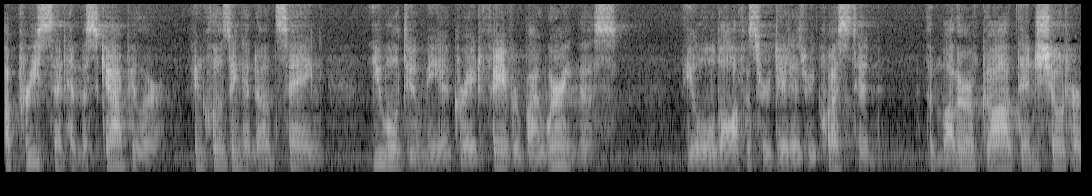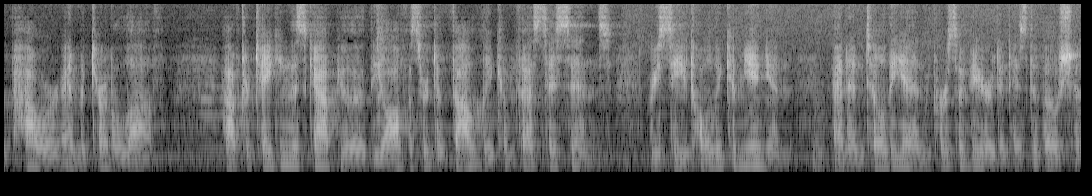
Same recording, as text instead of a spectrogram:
A priest sent him a scapular, enclosing a note saying, You will do me a great favor by wearing this. The old officer did as requested. The Mother of God then showed her power and maternal love. After taking the scapular, the officer devoutly confessed his sins, received Holy Communion, and until the end persevered in his devotion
